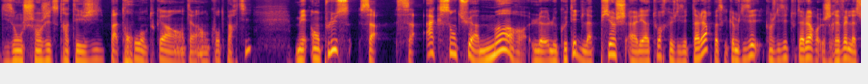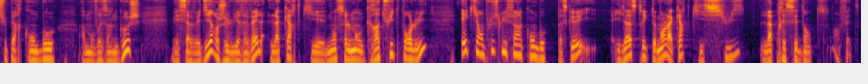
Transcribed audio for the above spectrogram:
disons, changer de stratégie, pas trop en tout cas en, en cours de partie. Mais en plus, ça ça accentue à mort le, côté de la pioche aléatoire que je disais tout à l'heure, parce que comme je disais, quand je disais tout à l'heure, je révèle la super combo à mon voisin de gauche, mais ça veut dire je lui révèle la carte qui est non seulement gratuite pour lui, et qui en plus lui fait un combo, parce que il a strictement la carte qui suit la précédente, en fait.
